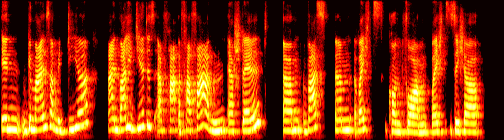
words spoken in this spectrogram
in, gemeinsam mit dir ein validiertes Erfa Verfahren erstellt, ähm, was ähm, rechtskonform, rechtssicher,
